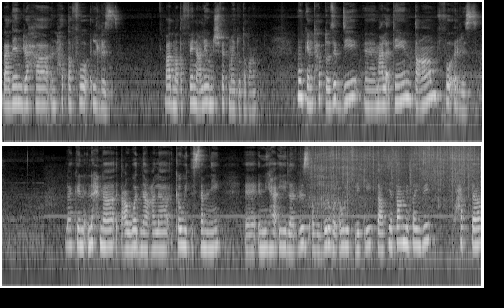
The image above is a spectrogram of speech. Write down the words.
بعدين راح نحطها فوق الرز. بعد ما طفينا عليه ونشفت ميته طبعا. ممكن تحطوا زبدة معلقتين طعام فوق الرز. لكن نحن تعودنا على كوية السمنة. النهائية للرز أو البرغل أو الفريكة بتعطيها طعمة طيبة وحتى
